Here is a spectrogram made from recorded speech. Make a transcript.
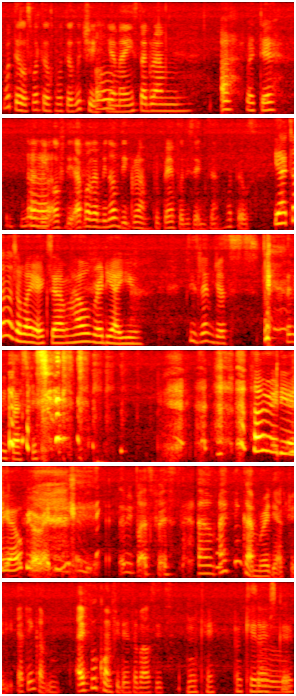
what else what else what else Uche, Oh. yeah my instagram Ah, right there. I've been Uh, off the I've, I've been off the gram preparing for this exam. What else? Yeah, tell us about your exam. How ready are you? Please let me just let me pass first. How ready are you? I hope you're ready. let me pass first. Um, I think I'm ready actually. I think I'm. I feel confident about it. Okay. Okay, that's good.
